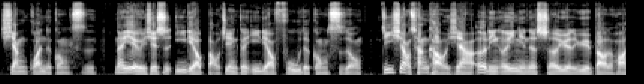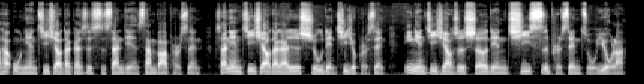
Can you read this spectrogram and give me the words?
相关的公司，那也有一些是医疗保健跟医疗服务的公司哦。绩效参考一下，二零二一年的十二月的月报的话，它五年绩效大概是十三点三八 percent，三年绩效大概是十五点七九 percent，一年绩效是十二点七四 percent 左右啦。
